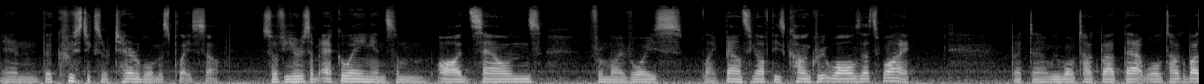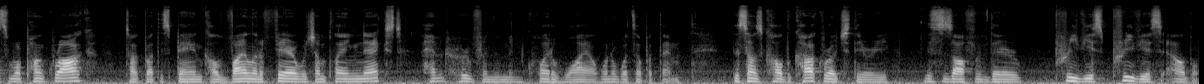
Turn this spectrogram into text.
and the acoustics are terrible in this place. So, so if you hear some echoing and some odd sounds, from my voice, like bouncing off these concrete walls. That's why. But uh, we won't talk about that. We'll talk about some more punk rock. Talk about this band called Violent Affair, which I'm playing next. I haven't heard from them in quite a while. Wonder what's up with them. This song's called The Cockroach Theory. This is off of their previous previous album.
